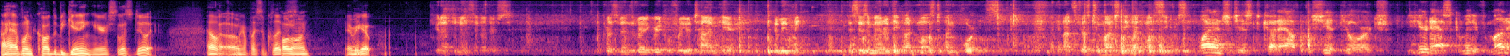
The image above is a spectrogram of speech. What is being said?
I have one called The Beginning here, so let's do it. Oh, Uh-oh. we're going to play some clips. Hold on. There we go. Good afternoon, Senators. The President is very grateful for your time here. Believe me, this is a matter of the utmost importance. I cannot stress too much the utmost secrecy. Why don't you just cut out the shit, George? You're here to ask the committee for money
